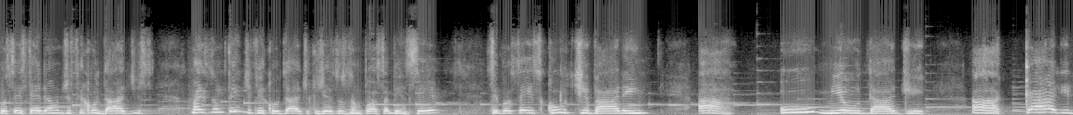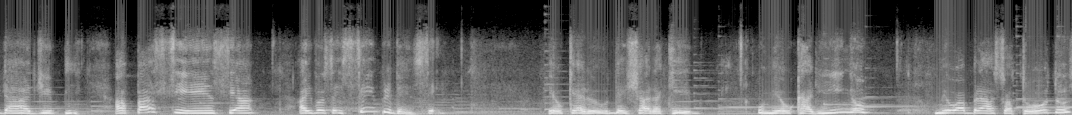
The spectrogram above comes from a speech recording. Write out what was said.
vocês terão dificuldades mas não tem dificuldade que Jesus não possa vencer se vocês cultivarem a humildade, a caridade, a paciência, aí vocês sempre vencem. Eu quero deixar aqui o meu carinho, o meu abraço a todos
